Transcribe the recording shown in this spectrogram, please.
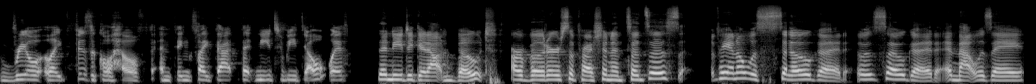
real, like physical health and things like that that need to be dealt with. The need to get out and vote. Our voter suppression and census panel was so good. It was so good. And that was a,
